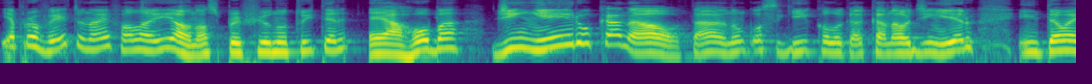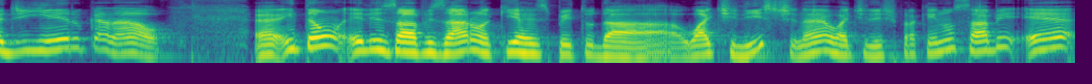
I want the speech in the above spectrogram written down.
E aproveito, né, e fala aí, ó, nosso perfil no Twitter é @dinheirocanal, tá? Eu não consegui colocar canal dinheiro, então é dinheiro canal. É, então, eles avisaram aqui a respeito da whitelist, né? Whitelist, para quem não sabe, é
